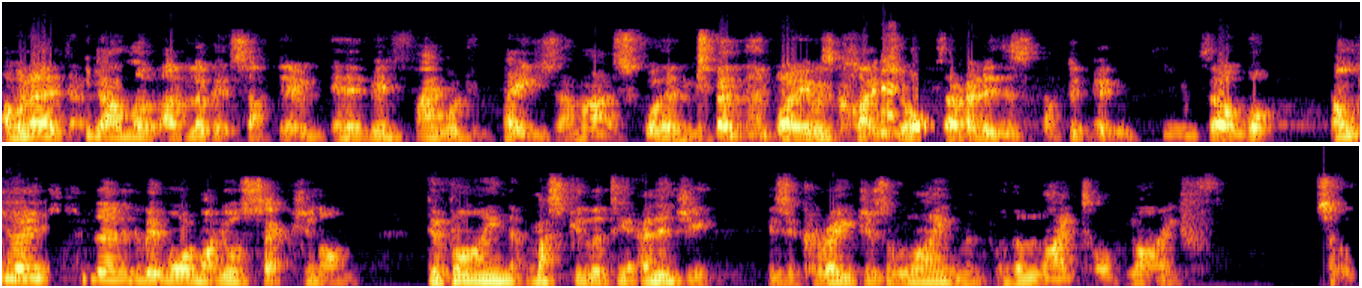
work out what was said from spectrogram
I download, I'd look at this afternoon. If it had been 500 pages, I might have squirmed, but it was quite short, so I read it this afternoon. Mm. So, but I'm learning, learning a bit more about your section on divine masculinity energy is a courageous alignment with the light of life. So,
